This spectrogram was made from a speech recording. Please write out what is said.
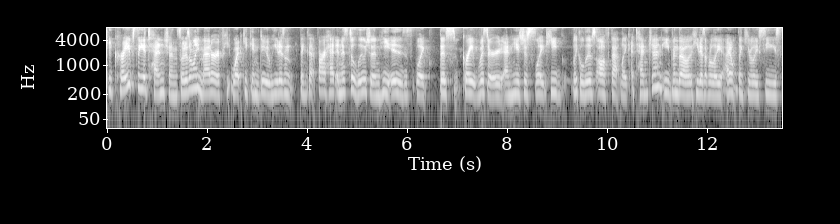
he craves the attention, so it doesn't really matter if he, what he can do. He doesn't think that far ahead. In his delusion, he is like this great wizard, and he's just like he like lives off that like attention, even though he doesn't really. I don't think he really sees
